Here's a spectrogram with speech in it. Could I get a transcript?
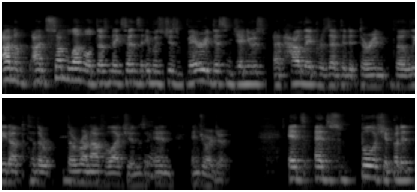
on a, on some level it does make sense. It was just very disingenuous and how they presented it during the lead up to the the runoff elections Yeah. in in georgia it's it's bullshit, but it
